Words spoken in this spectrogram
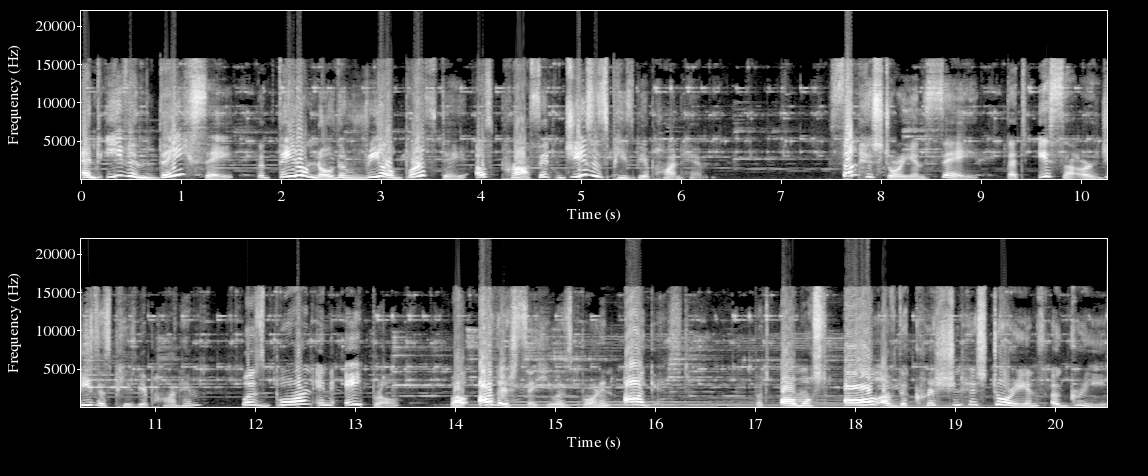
And even they say that they don't know the real birthday of Prophet Jesus, peace be upon him. Some historians say that Isa, or Jesus, peace be upon him, was born in April, while others say he was born in August. But almost all of the Christian historians agree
